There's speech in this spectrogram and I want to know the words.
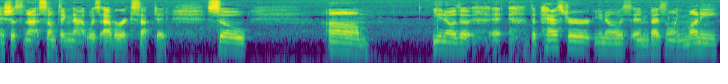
It's just not something that was ever accepted. So, um, you know the the pastor you know is embezzling money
